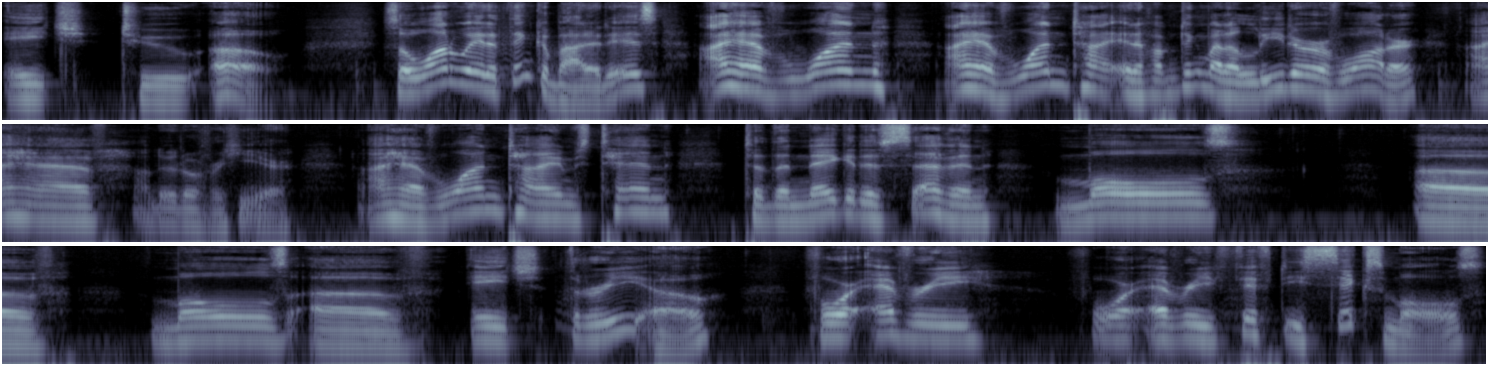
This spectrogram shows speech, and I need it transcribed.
H2O. So one way to think about it is I have one I have one time and if I'm thinking about a liter of water, I have I'll do it over here. I have 1 times 10 to the negative 7 moles of moles of H3O for every for every 56 moles,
